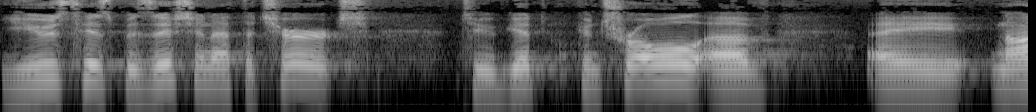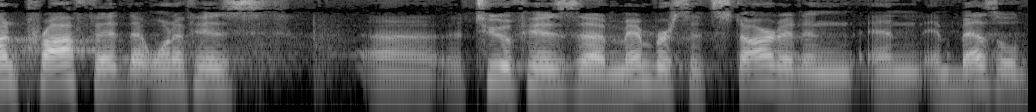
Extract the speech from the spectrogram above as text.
used his position at the church to get control of a nonprofit that one of his, uh, two of his uh, members had started and, and embezzled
